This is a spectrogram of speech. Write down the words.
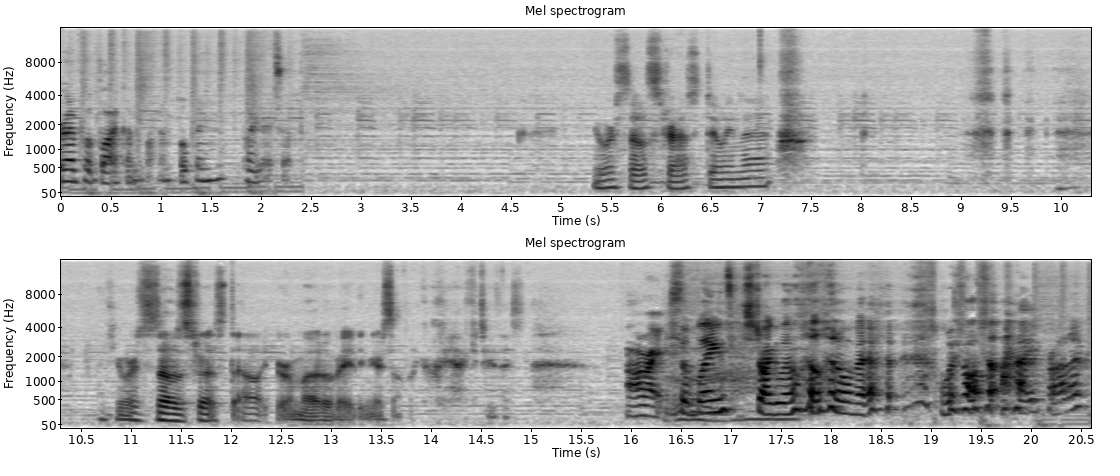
We're gonna put black on the bottom. Open, put your eyes up. You were so stressed doing that. like you were so stressed out. You were motivating yourself. Like, okay, I can do this. All right, so Blaine's struggling a little bit with all the eye product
